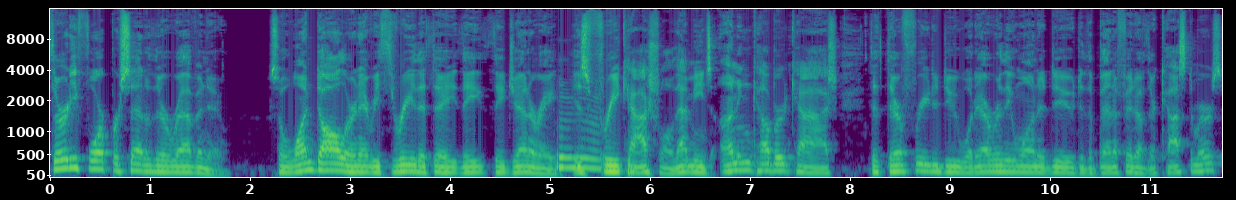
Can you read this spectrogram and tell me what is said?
34% of their revenue. So one dollar in every three that they they they generate is Mhm. free cash flow. That means unencumbered cash that they're free to do whatever they want to do to the benefit of their customers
